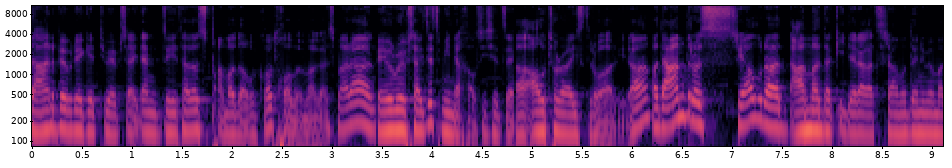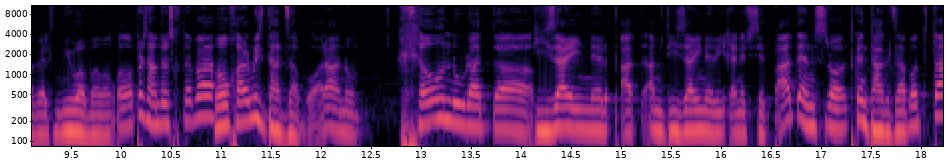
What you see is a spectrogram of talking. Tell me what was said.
ძალიან ბევრი ეგეთი ვებსაიტი ან ძირითადად სპამად აღვიქოთ ხოლმე მაგას მაგრამ ბევრ ვებსაიტზეც მინახავს ისეთზე authorized რო არის რა. და ამ დროს რეალურად ამადა კიდე რაღაც რამოდენიმე მაგალითად მივაბამ ამ ყველაფერს ამ დროს ხდება მომხარებლის დაძაბვა რა ანუ ხელოვნურად დიზაინერ ან დიზაინერი იყენებს ისეთ პატერნს, რომ თქვენ დაგძაბოთ და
